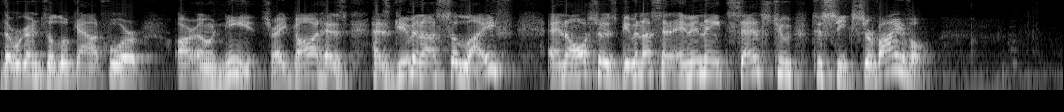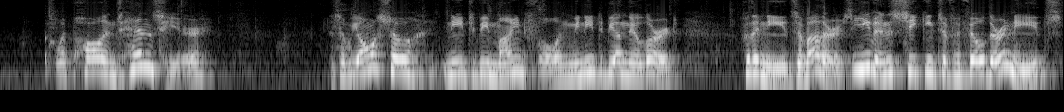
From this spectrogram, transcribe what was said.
that we're going to look out for our own needs, right? God has, has given us a life and also has given us an, an innate sense to, to seek survival. But what Paul intends here that we also need to be mindful and we need to be on the alert for the needs of others, even seeking to fulfill their needs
